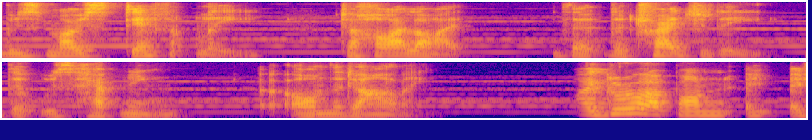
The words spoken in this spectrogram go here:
was most definitely to highlight the, the tragedy that was happening on the Darling. I grew up on a, a,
